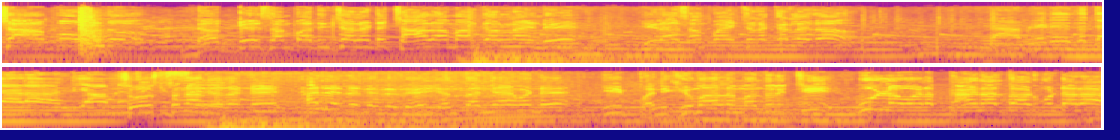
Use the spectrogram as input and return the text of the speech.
షాపు ఉండదు. డబ్బే సంపాదించాలంటే చాలా మార్గాలు ఉన్నాయండి. ఇలా సంపాదించనక్కర్లేదు. టాబ్లెట్ ఏదో తేడా అందుకే ఆమ్లెట్ చూస్తున్నారు కదండి. అరే రే, రే, రే, రే, ఎంత అన్యాయం అండి. ఈ పనికి మాల మందులు ఇచ్చి ఊళ్ళో వాళ్ళ ప్రాణాలతో ఆడుకుంటారా?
